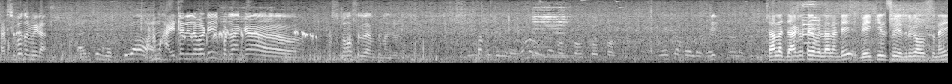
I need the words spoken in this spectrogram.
తడిచిపోతాం ఈడ మనం హైట్లో నిలబడి ఇప్పటిదాకా స్నో వస్తుంది అనుకున్నాం చూడండి చాలా జాగ్రత్తగా వెళ్ళాలండి. వెహికల్స్ ఎదురుగా వస్తున్నాయి.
